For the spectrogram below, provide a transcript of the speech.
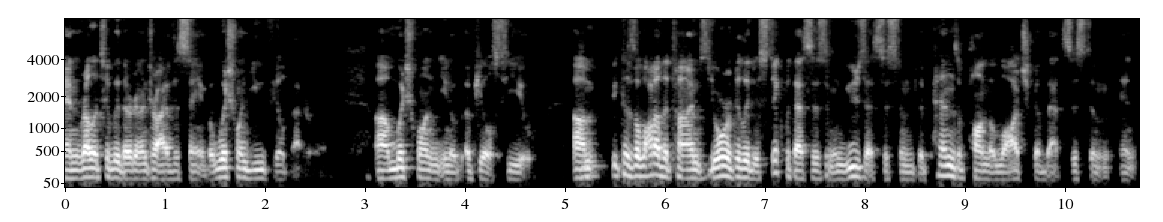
and relatively they're going to drive the same but which one do you feel better in? Um, which one you know appeals to you um, because a lot of the times your ability to stick with that system and use that system depends upon the logic of that system and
